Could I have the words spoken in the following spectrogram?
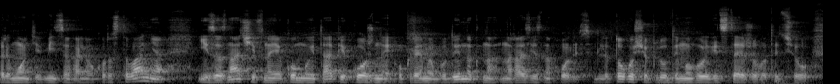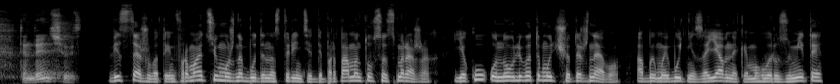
ремонтів місць загального користування, і зазначив, на якому етапі кожний окремий будинок на- наразі знаходиться, для того, щоб люди могли відстежувати цю тенденцію. Відстежувати інформацію можна буде на сторінці департаменту в соцмережах, яку оновлюватимуть щотижнево, аби майбутні заявники могли розуміти,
